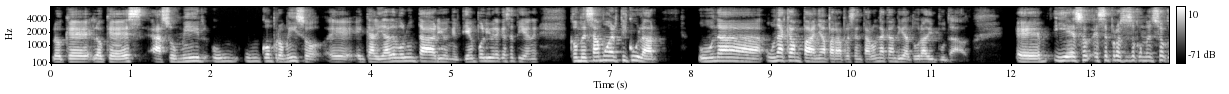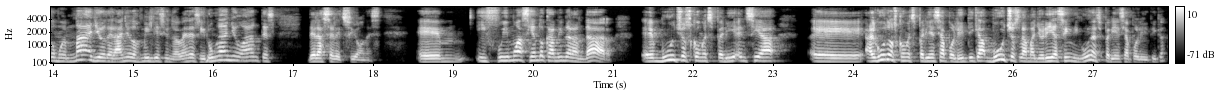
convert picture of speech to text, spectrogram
lo que, lo que es asumir un, un compromiso eh, en calidad de voluntario, en el tiempo libre que se tiene, comenzamos a articular una, una campaña para presentar una candidatura a diputado. Eh, y eso, ese proceso comenzó como en mayo del año 2019, es decir, un año antes de las elecciones. Eh, y fuimos haciendo camino al andar, muchos con experiencia eh, algunos con experiencia política, muchos, la mayoría sin ninguna experiencia política.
